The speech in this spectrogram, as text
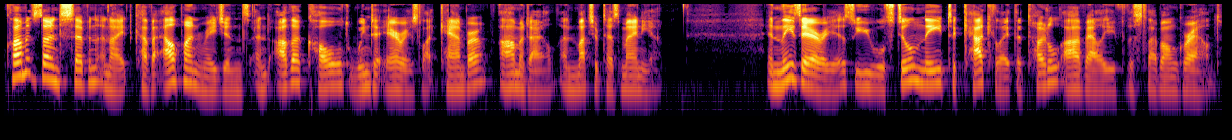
Climate Zone 7 and 8 cover alpine regions and other cold winter areas like Canberra, Armidale and much of Tasmania. In these areas, you will still need to calculate the total R value for the slab on ground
